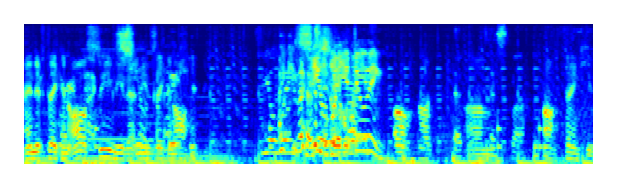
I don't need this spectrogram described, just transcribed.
And if they can all see me, that means they can all hit me. Seal, I wait. what are you doing? Oh god. Um, Tesla. Oh, thank you.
